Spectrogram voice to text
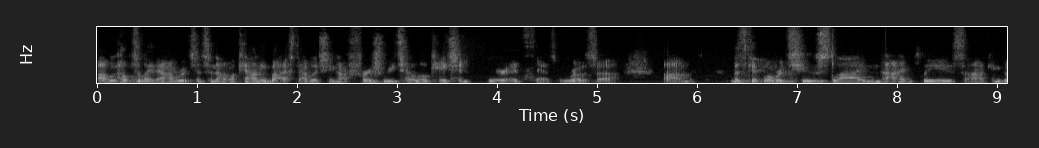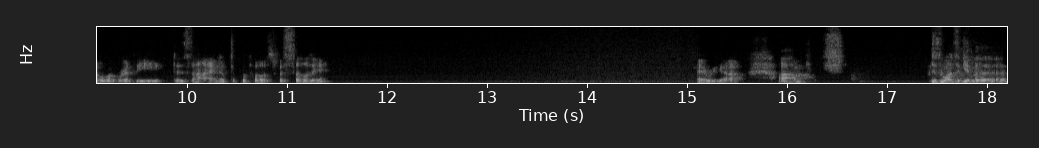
Uh, we hope to lay down roots in Sonoma County by establishing our first retail location here in Santa Rosa. Um, let's skip over to slide nine, please. I can go over the design of the proposed facility. There we go. Um, just want to give a, a,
